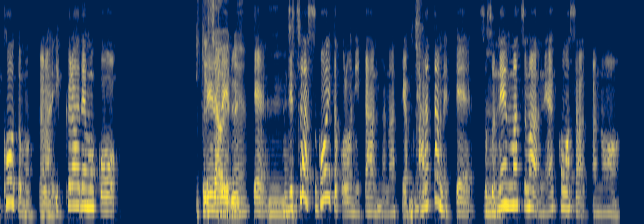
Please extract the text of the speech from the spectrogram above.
行こうと思ったらいくらでもこう、いけちゃうよねるっ。て、うん実はすごいところにいたんだなって、やっぱ改めて、そうそう、うん年末まあね、コンサート、あの、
